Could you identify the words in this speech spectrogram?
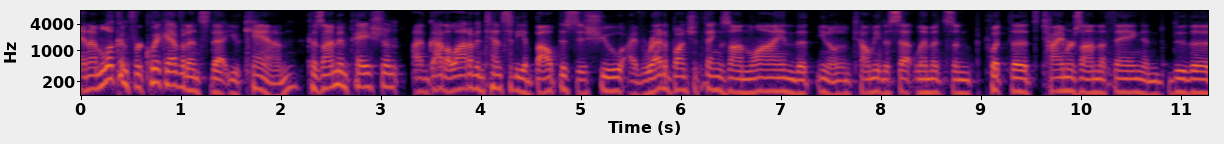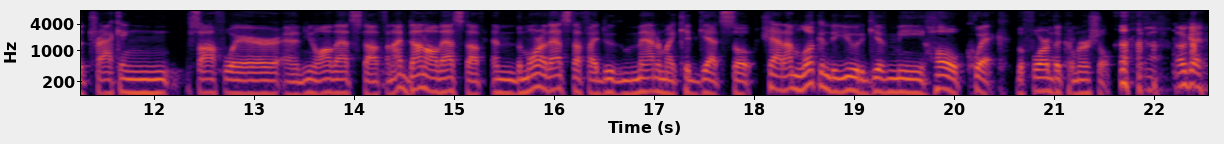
And I'm looking for quick evidence that you can because I'm impatient. I've got a lot of intensity about this issue. I've read a bunch of things online that, you know, tell me to set limits and put the timers on the thing and do the tracking software and, you know, all that stuff. And I've done all that stuff. And the more of that stuff I do, the madder my kid gets. So, Chad, I'm looking to you to give me hope quick before the commercial. yeah. Okay.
